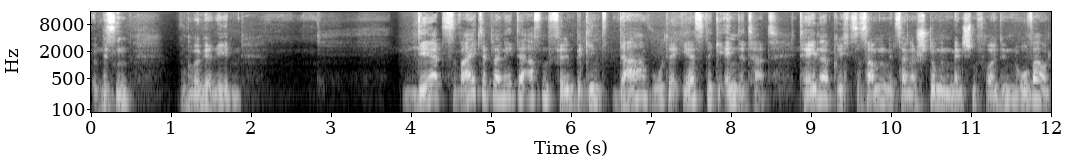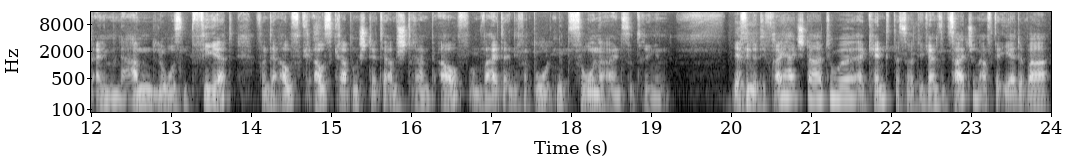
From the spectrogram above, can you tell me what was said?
wissen, worüber wir reden. Der zweite Planet der Affen-Film beginnt da, wo der erste geendet hat. Taylor bricht zusammen mit seiner stummen Menschenfreundin Nova und einem namenlosen Pferd von der Auf Ausgrabungsstätte am Strand auf, um weiter in die verbotene Zone einzudringen. Er findet die Freiheitsstatue, erkennt, dass er die ganze Zeit schon auf der Erde war,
